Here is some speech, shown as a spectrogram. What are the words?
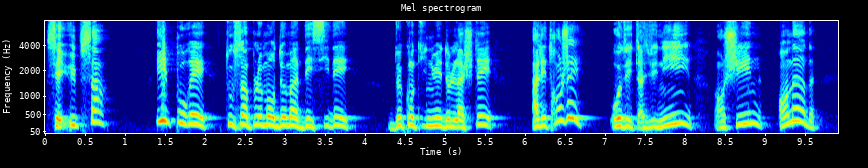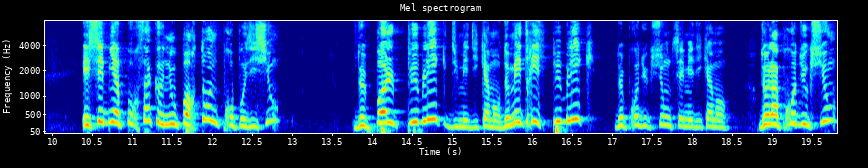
c'est UPSA. Ils pourraient tout simplement demain décider de continuer de l'acheter à l'étranger, aux États-Unis, en Chine, en Inde. Et c'est bien pour ça que nous portons une proposition de pôle public du médicament, de maîtrise publique de production de ces médicaments, de la production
